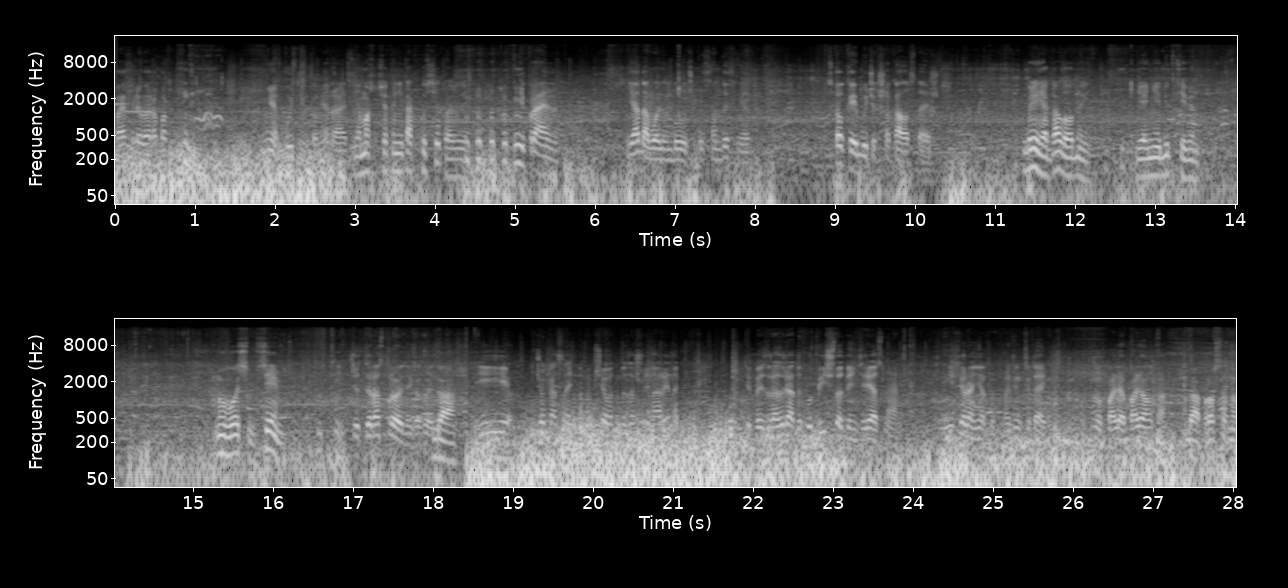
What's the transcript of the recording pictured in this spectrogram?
Поехали в аэропорт? Не, вкусненько, мне нравится. Я, может, что-то не так вкусил, подожди. Неправильно. Я доволен булочкой, сандых нет. Сколько ебучих шакалов ставишь? Блин, я голодный. Я не объективен. Ну, 8, 7, Что-то ты расстроенный какой-то. да. И что касательно вообще, вот мы зашли на рынок, типа из разряда купить что-то интересное. Ни хера нету, один Китай. Ну, поле, паленка. Да, просто одно,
